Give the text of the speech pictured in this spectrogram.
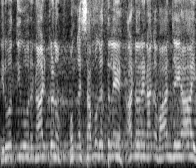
இருபத்தி ஒரு நாட்களும் உங்க சமூகத்திலே ஆண்டவரை நாங்க வாஞ்சையாய்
